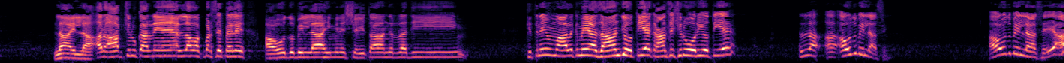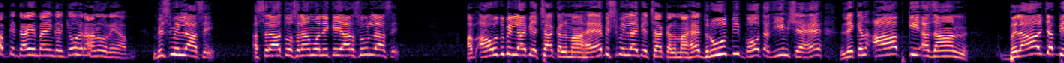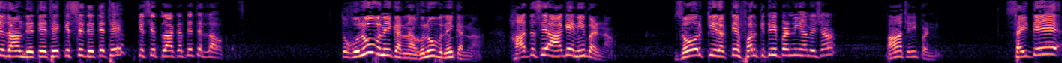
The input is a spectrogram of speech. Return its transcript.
لا اللہ اور آپ شروع کر رہے ہیں اللہ اکبر سے پہلے۔ اعوذ باللہ من الشیطان الرجیم۔ کتنے ممالک میں اذان جو ہوتی ہے، کہاں سے شروع ہو رہی ہوتی ہے؟ اللہ، اعوذ باللہ سے۔ اعوذ باللہ سے۔ آپ کے دائیں بائیں کر کیوں حیران ہو رہے ہیں آپ؟ بسم اللہ سے۔ السلاۃ والسلام علیکم یا رسول اللہ سے۔ اب اعوذ باللہ بھی اچھا کلمہ ہے، بسم اللہ بھی اچھا کلمہ ہے۔ درود بھی بہت عظیم شہ ہے، لیکن آپ کی اذان بلال جب بھی اذان دیتے تھے، کس سے دیتے تھے؟ کس سے پلا کرتے تھے؟ اللہ اکبر سے۔ تو غلوب نہیں کرنا، غلوب نہیں کرنا۔ حد سے آگے نہیں بڑھنا۔ زور کی رکھتے، فرق کتنی پڑھنی ہمیشہ؟ پانچ نہیں پڑھنی سیدے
